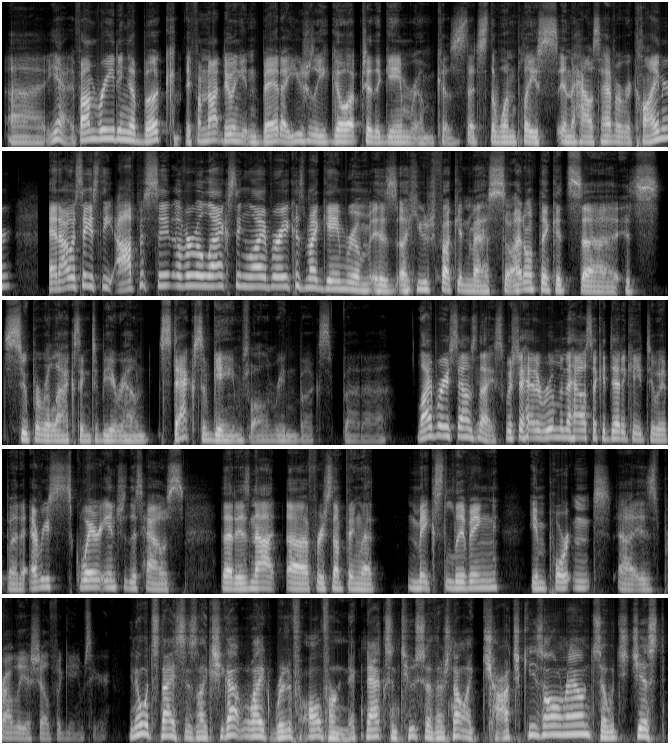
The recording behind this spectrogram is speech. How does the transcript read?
uh, yeah. If I'm reading a book, if I'm not doing it in bed, I usually go up to the game room because that's the one place in the house I have a recliner. And I would say it's the opposite of a relaxing library because my game room is a huge fucking mess. So I don't think it's uh it's super relaxing to be around stacks of games while I'm reading books. But uh library sounds nice. Wish I had a room in the house I could dedicate to it, but every square inch of this house that is not uh for something that makes living important uh, is probably a shelf of games here. you know what's nice is like she got like rid of all of her knickknacks and too so there's not like tchotchkes all around so it's just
